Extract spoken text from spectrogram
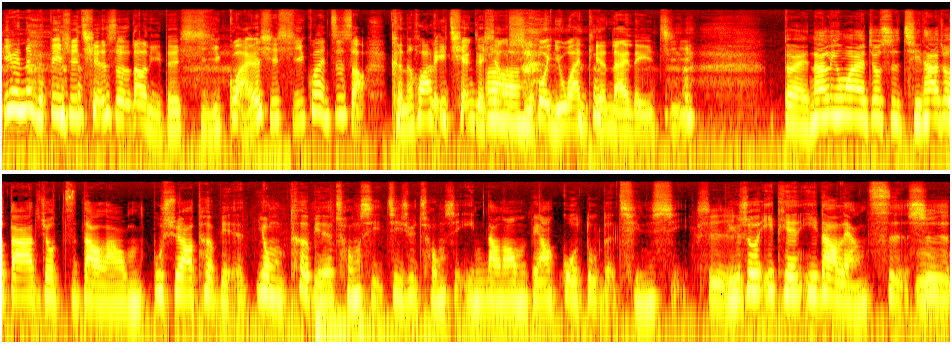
因为那个必须牵涉到你的习惯，而且习惯至少可能花了一千个小时或一万天来累积。对，那另外就是其他，就大家就知道啦，我们不需要特别用特别的冲洗剂去冲洗阴道，然后我们不要过度的清洗，是，比如说一天一到两次是。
